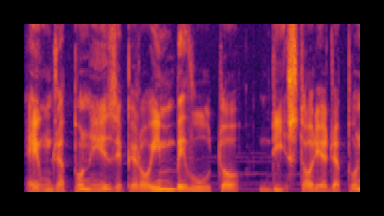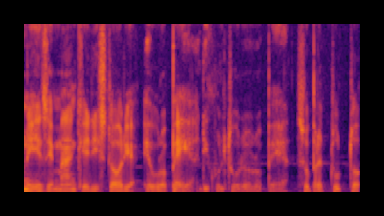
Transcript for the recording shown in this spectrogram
è un giapponese però imbevuto di storia giapponese ma anche di storia europea, di cultura europea, soprattutto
